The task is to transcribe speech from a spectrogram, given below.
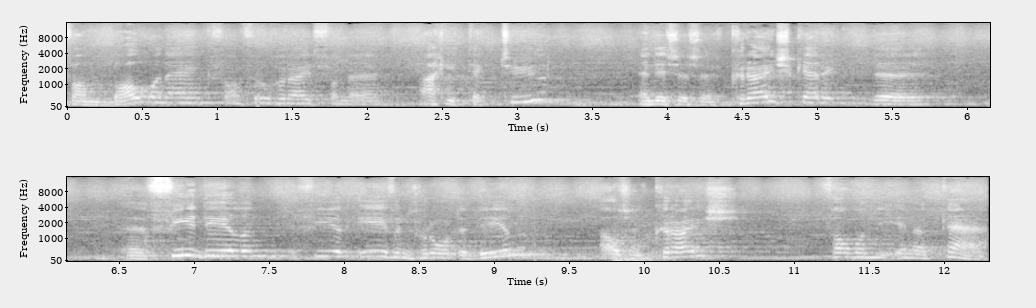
van bouwen eigenlijk, van vroeger uit, van de architectuur. En dit is dus een kruiskerk, de eh, vier delen, vier even grote delen, als een kruis, vallen die in elkaar.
